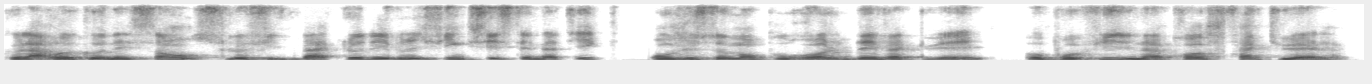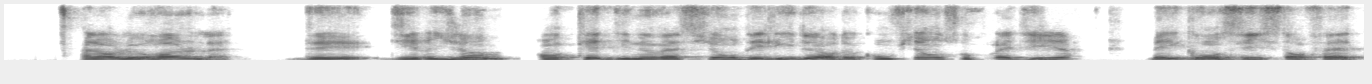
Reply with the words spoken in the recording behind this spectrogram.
que la reconnaissance, le feedback, le débriefing systématique ont justement pour rôle d'évacuer au profit d'une approche factuelle. Alors le rôle des dirigeants en quête d'innovation, des leaders de confiance, on pourrait dire, mais il consiste en fait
